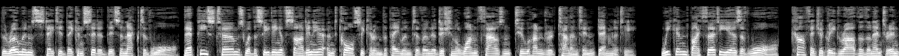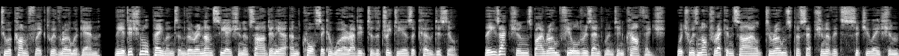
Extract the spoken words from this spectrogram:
the Romans stated they considered this an act of war. Their peace terms were the ceding of Sardinia and Corsica and the payment of an additional 1,200 talent indemnity. Weakened by 30 years of war, Carthage agreed rather than enter into a conflict with Rome again, the additional payment and the renunciation of Sardinia and Corsica were added to the treaty as a codicil. These actions by Rome fueled resentment in Carthage, which was not reconciled to Rome's perception of its situation,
